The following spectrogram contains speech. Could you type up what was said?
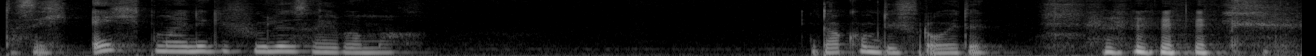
dass ich echt meine Gefühle selber mache. Da kommt die Freude.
